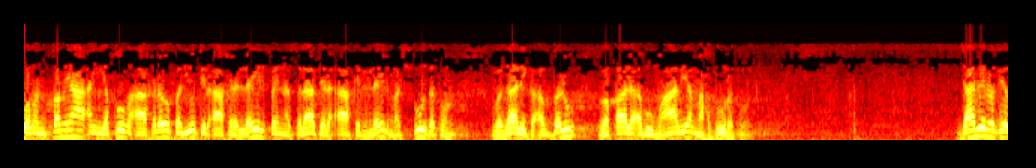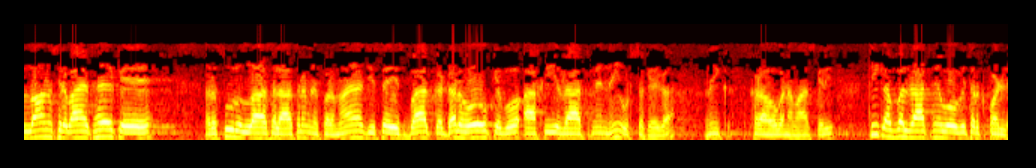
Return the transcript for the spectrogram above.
ومن طمع ان يقوم اخره فليوتر اخر الليل فان الصلاه الى اخر الليل مشهوده وذلك افضل وقال ابو معاويه محظوره جابر رضی اللہ عنہ سے روایت ہے کہ رسول اللہ صلی اللہ علیہ وسلم نے فرمایا جسے اس بات کا ڈر ہو کہ وہ آخر رات میں نہیں اٹھ سکے گا، نہیں کھڑا ہوگا نماز کے لیے، ٹھیک اول رات میں وہ وطرک پڑھ لے۔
